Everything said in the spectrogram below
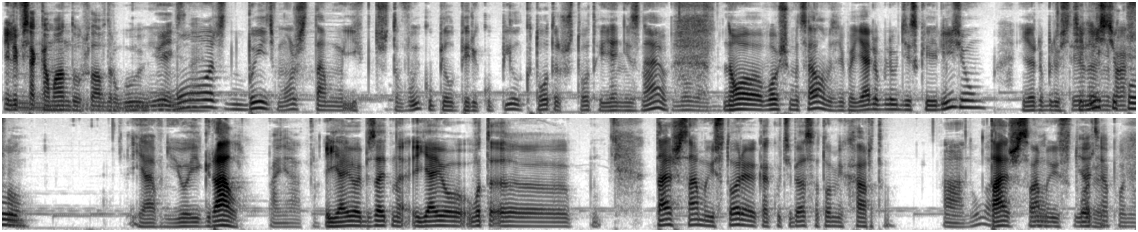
Или вся команда ушла в другую, я не знаю. Может быть, может там их что-то выкупил, перекупил кто-то, что-то, я не знаю. Ну ладно. Но, в общем и целом, типа, я люблю Disco Elysium, я люблю Ты стилистику. Я в нее играл. Понятно. И я ее обязательно, я ее, вот э, та же самая история, как у тебя с Atomic Heart. А, ну ладно. Та же самая ладно, история. Я тебя понял.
